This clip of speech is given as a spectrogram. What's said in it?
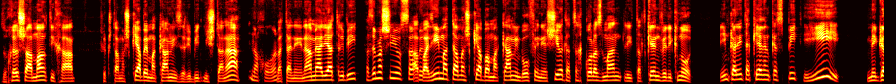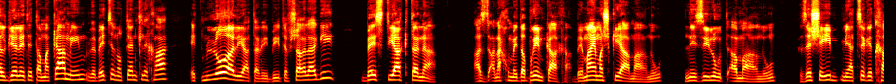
זוכר שאמרתי לך שכשאתה משקיע במכ"מים זה ריבית משתנה, נכון. ואתה נהנה מעליית ריבית, אז זה מה שהיא עושה. אבל אם אתה משקיע במכ"מים באופן ישיר, אתה צריך כל הזמן להתעדכן ולקנות. אם קנית קרן כספית, היא מגלגלת את המכ"מים, ובעצם נותנת לך את מלוא עליית הריבית, אפשר להגיד, בסטייה קטנה. אז אנחנו מדברים ככה, במה היא משקיעה אמרנו, נזילות אמרנו, זה שהיא מייצגת לך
